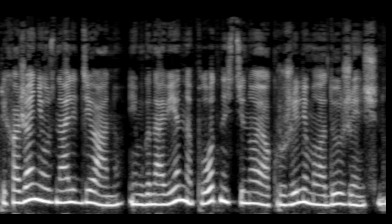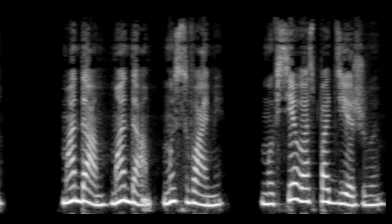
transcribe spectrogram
Прихожане узнали Диану и мгновенно плотной стеной окружили молодую женщину. «Мадам, мадам, мы с вами. Мы все вас поддерживаем».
